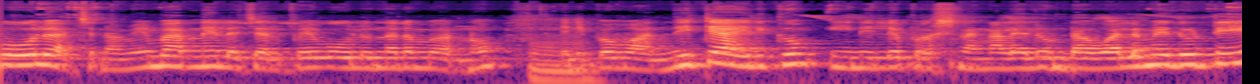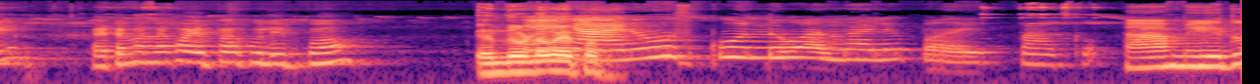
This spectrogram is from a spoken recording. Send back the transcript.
പോലും. അച്ഛനമ്മയും പറഞ്ഞില്ല ചിലപ്പേ പോലും എന്നെല്ലാം പറഞ്ഞു. ഇനിയിപ്പൊ വന്നിട്ടായിരിക്കും ഇനിയിലെ പ്രശ്നങ്ങളെല്ലാം ഉണ്ടാവും അല്ല മേതുട്ടി? ഏട്ടൻ വന്ന കുഴപ്പാക്കൂല ഇപ്പൊ? എന്തുകൊണ്ടാ കുഴപ്പം? മേതു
